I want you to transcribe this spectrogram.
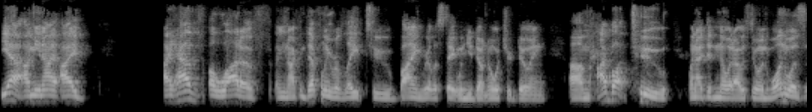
yeah, I mean, I, I, I have a lot of, you know, I can definitely relate to buying real estate when you don't know what you're doing. Um, I bought two when I didn't know what I was doing. One was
